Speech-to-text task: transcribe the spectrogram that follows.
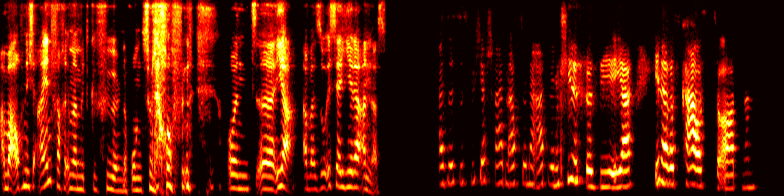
aber auch nicht einfach, immer mit Gefühlen rumzulaufen. Und äh, ja, aber so ist ja jeder anders. Also ist das Bücherschreiben auch so eine Art Ventil für Sie, ja, inneres Chaos zu ordnen.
